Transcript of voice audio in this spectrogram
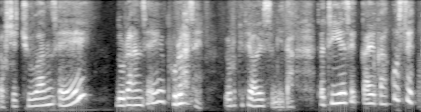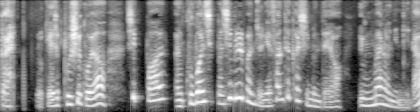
역시 주황색, 노란색, 보라색 이렇게 되어 있습니다. 자, 뒤에 색깔과 꽃 색깔 이렇게 보시고요. 10번, 아니 9번, 10번, 11번 중에 선택하시면 돼요. 6만 원입니다.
